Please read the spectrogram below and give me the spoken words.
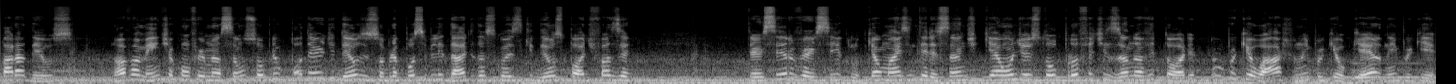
para Deus. Novamente a confirmação sobre o poder de Deus e sobre a possibilidade das coisas que Deus pode fazer. Terceiro versículo, que é o mais interessante, que é onde eu estou profetizando a vitória. Não porque eu acho, nem porque eu quero, nem porque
